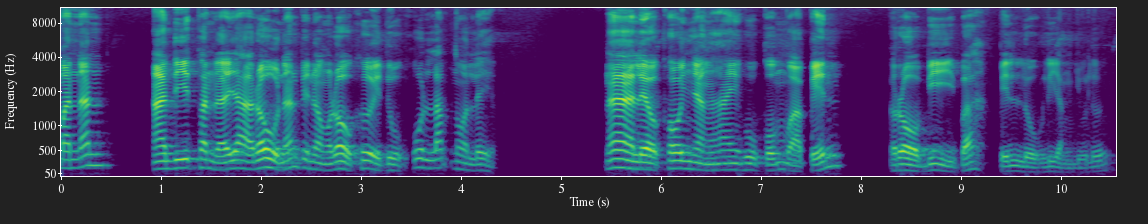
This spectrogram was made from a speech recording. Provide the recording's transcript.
มันนั้น อดีตภรรยาเรานั้นเป็นน้องเราเคยดูคนรับนอนแล้วน่าแล้วเขายังให้หูกมว่าเป็นโรบี้บะเป็นลูกเลี้ยงอยู่เลย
